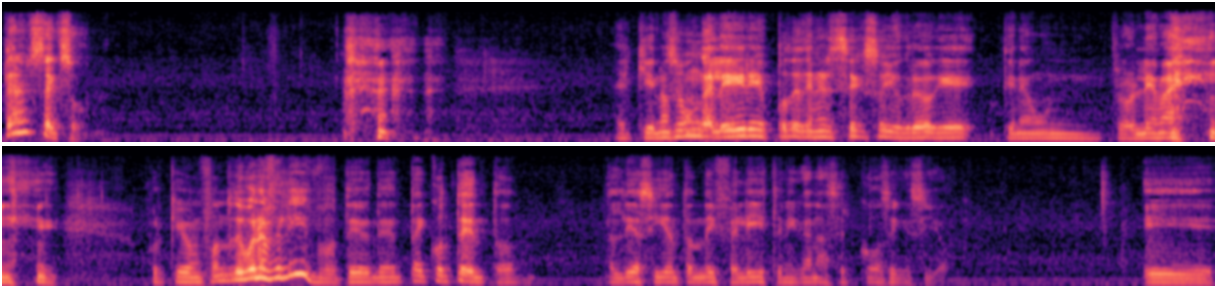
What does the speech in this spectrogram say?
tener sexo. el que no se ponga alegre después de tener sexo, yo creo que tiene un problema ahí, porque en fondo te pone feliz, te, te, estáis contento. Al día siguiente andáis feliz, tenéis ganas de hacer cosas y qué sé yo. Eh,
